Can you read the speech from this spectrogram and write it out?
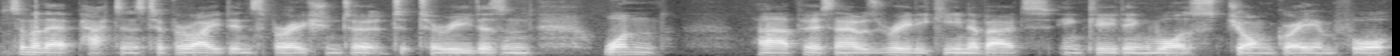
some of their patterns to provide inspiration to, to, to readers and one uh, person I was really keen about including was John Graham for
